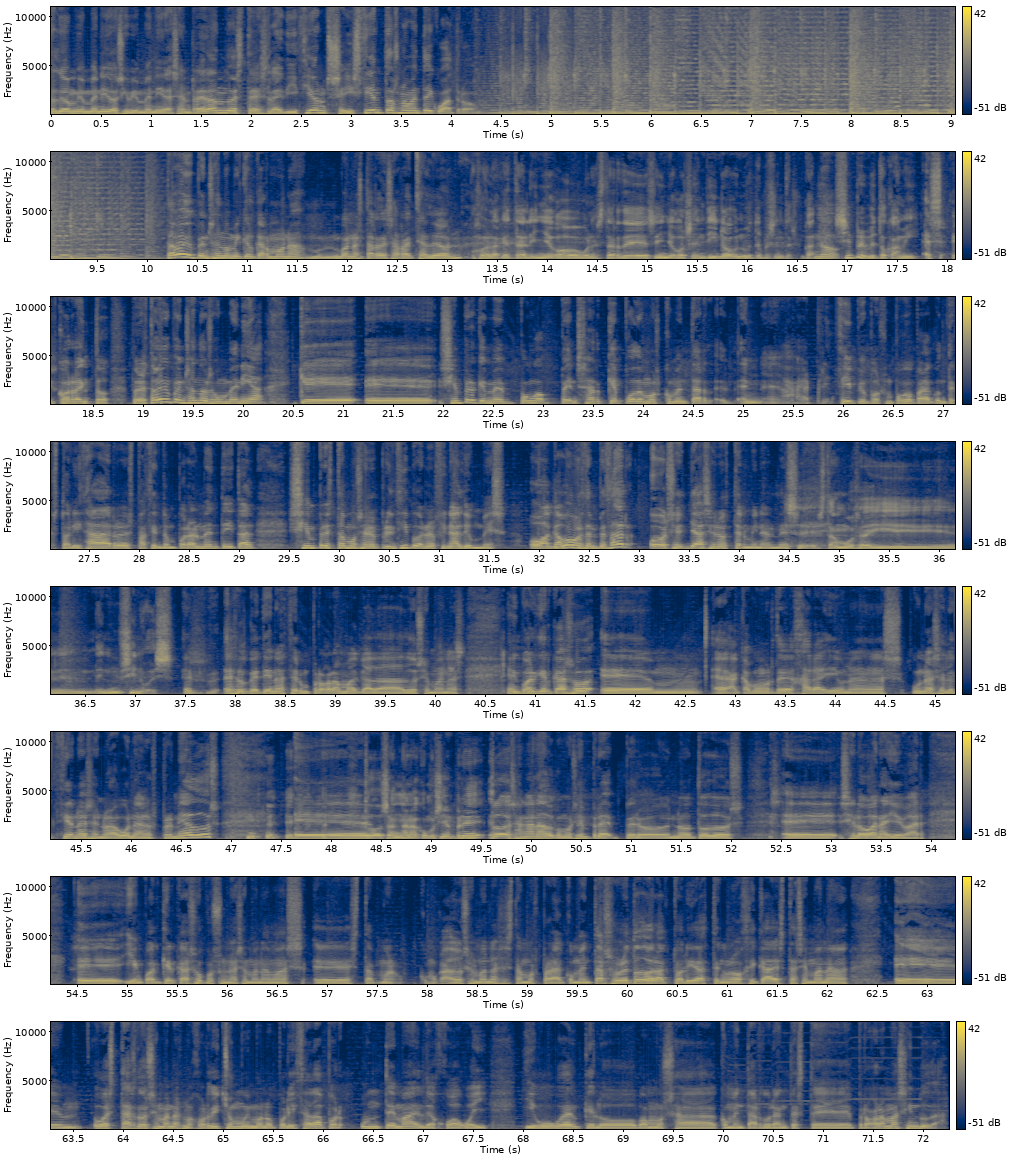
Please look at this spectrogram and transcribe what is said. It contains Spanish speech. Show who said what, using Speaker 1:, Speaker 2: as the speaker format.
Speaker 1: Bienvenidos y bienvenidas a Enredando. Esta es la edición 694. Estaba yo pensando, Miquel Carmona, buenas tardes a Racha León.
Speaker 2: Hola, ¿qué tal, Íñigo? Buenas tardes, Íñigo Sendino. No te presentas nunca.
Speaker 1: No.
Speaker 2: Siempre me toca a mí.
Speaker 1: Es correcto, pero estaba yo pensando según venía que eh, siempre que me pongo a pensar qué podemos comentar en- en- al principio, pues un poco para contextualizar espacio temporalmente y tal, siempre estamos en el principio o en el final de un mes. O acabamos de empezar o se- ya se nos termina el mes.
Speaker 2: Es- Estamos ahí en, en un sí no. Es,
Speaker 1: es lo que tiene hacer un programa cada dos semanas. En cualquier caso, eh, eh, acabamos de dejar ahí unas, unas elecciones. Enhorabuena a los premiados. Eh,
Speaker 2: Todos han ganado como siempre.
Speaker 1: todos han ganado como siempre, pero no todos eh, se lo van a llevar. Eh, y en cualquier caso, pues una semana más, eh, bueno, como cada dos semanas estamos para comentar sobre todo la actualidad tecnológica. Esta semana, eh, o estas dos semanas mejor dicho, muy monopolizada por un tema, el de Huawei y Google, que lo vamos a comentar durante este programa sin duda.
